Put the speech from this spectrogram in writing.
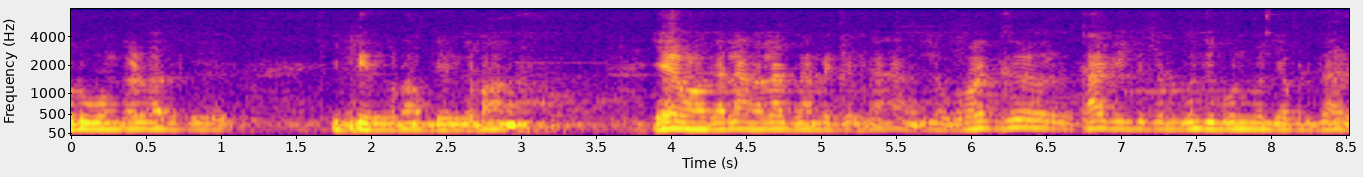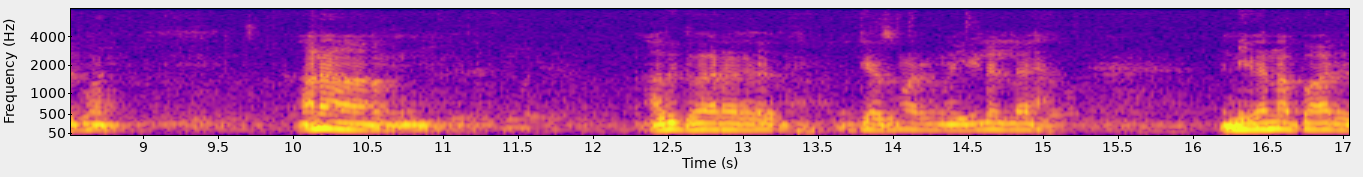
உருவங்கள் அதுக்கு இப்படி இருக்கணும் அப்படி இருக்கணும். ஏன் உனக்கு எல்லாம் நல்லா தான் இருக்குன்னா இல்லை உனக்கு காக்கிட்டு தன் குஞ்சு பொன் குஞ்சு அப்படி தான் இருக்கும். ஆனால் அதுக்கு வேறு வித்தியாசமாக இருக்கணும் இல்லை இல்லை. நீ வேணால் பாரு.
